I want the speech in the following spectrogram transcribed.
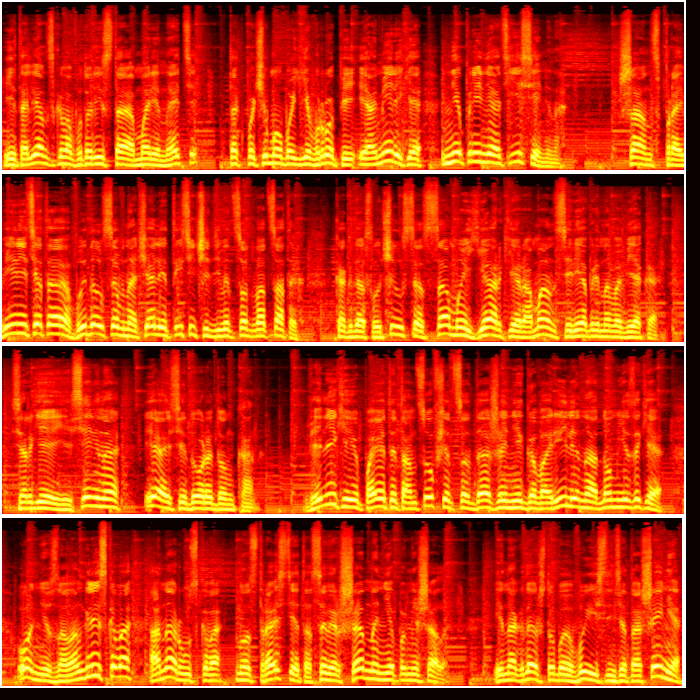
и итальянского футуриста Маринетти, так почему бы Европе и Америке не принять Есенина? Шанс проверить это выдался в начале 1920-х, когда случился самый яркий роман Серебряного века Сергея Есенина и Айсидоры Дункан. Великие поэты-танцовщица даже не говорили на одном языке. Он не знал английского, она русского, но страсти это совершенно не помешало. Иногда, чтобы выяснить отношения,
